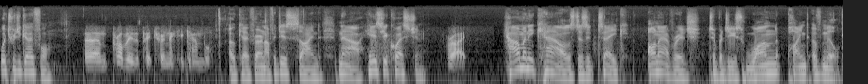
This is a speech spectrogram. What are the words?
Which would you go for? Um, probably the picture of Nicky Campbell. Okay, fair enough. It is signed. Now, here's your question. Right. How many cows does it take, on average, to produce one pint of milk?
